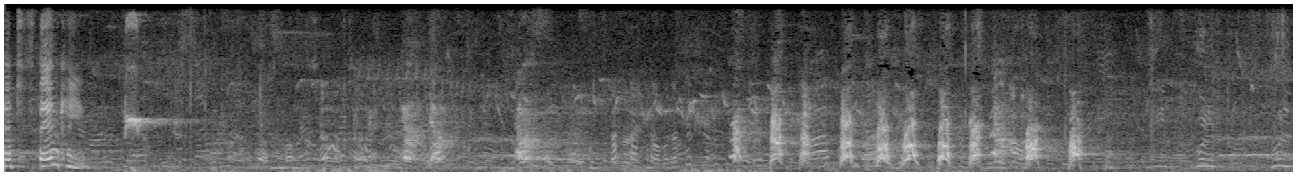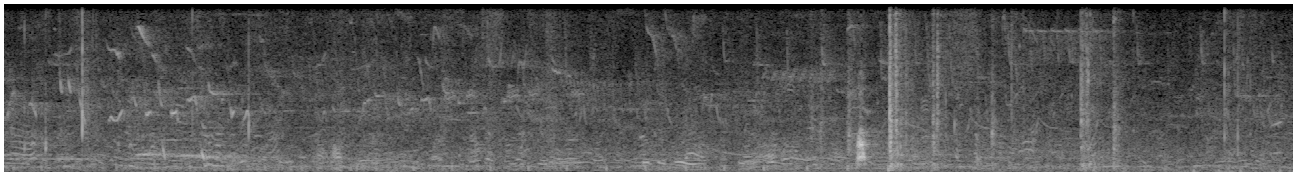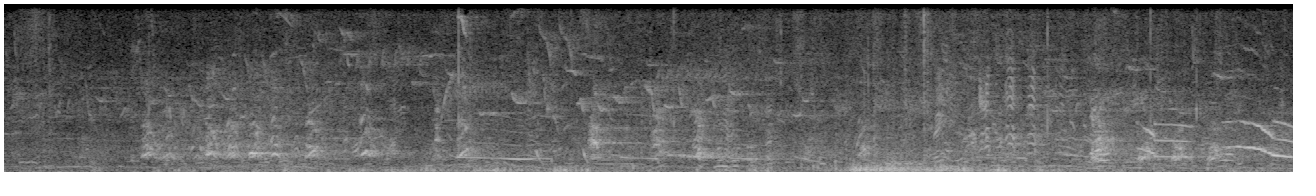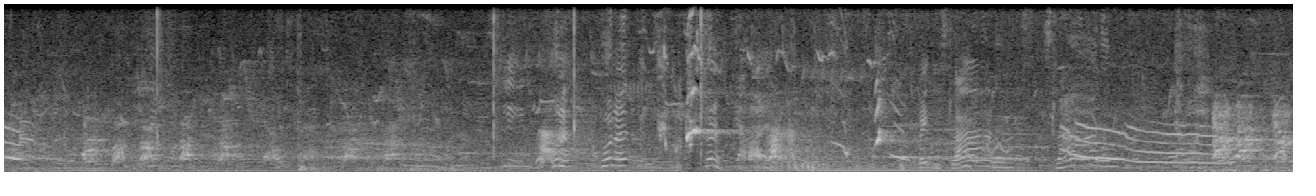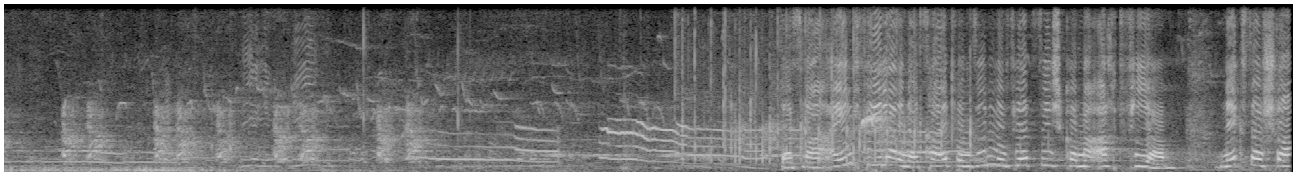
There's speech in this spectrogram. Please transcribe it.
mit Spanky. Tunnel, Tunnel, Tunnel. Baby Slalom, Slalom. Hier, hier, hier. Das war ein Fehler in der Zeit von 47,84. Nächster Start.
